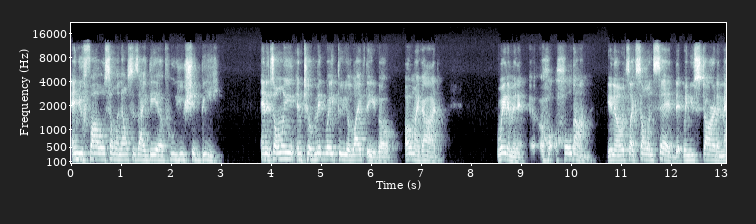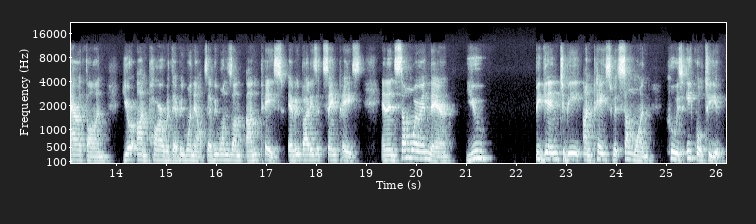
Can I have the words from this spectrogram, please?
And you follow someone else's idea of who you should be. And it's only until midway through your life that you go, oh my God, wait a minute, H- hold on. You know, it's like someone said that when you start a marathon, you're on par with everyone else. Everyone's on, on pace, everybody's at the same pace. And then somewhere in there, you begin to be on pace with someone who is equal to you.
